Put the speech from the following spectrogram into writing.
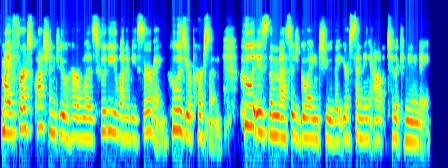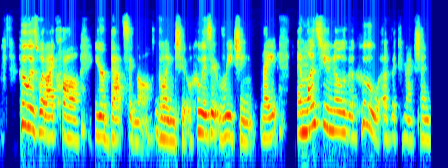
my first question to her was who do you want to be serving? Who is your person? Who is the message going to that you're sending out to the community? Who is what i call your bat signal going to? Who is it reaching? Right? And once you know the who of the connection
